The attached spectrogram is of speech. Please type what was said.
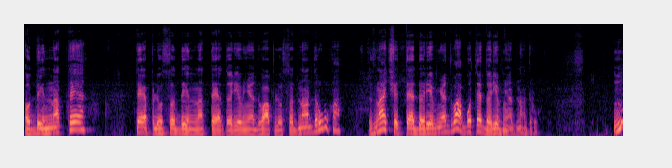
1 на t, t плюс 1 на t дорівнює 2 плюс 1 друга. Значить, t дорівнює 2, бо t дорівнює 1 друга. Ну,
